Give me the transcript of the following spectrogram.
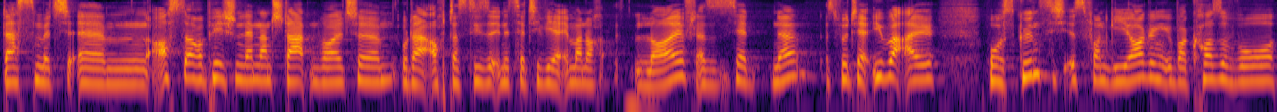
das mit ähm, osteuropäischen Ländern starten wollte oder auch, dass diese Initiative ja immer noch läuft. Also es ist ja, ne, es wird ja überall, wo es günstig ist, von Georgien über Kosovo,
